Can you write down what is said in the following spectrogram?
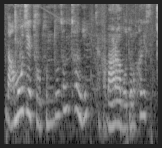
나머지 부분도 천천히 제가 말아보도록 하겠습니다.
